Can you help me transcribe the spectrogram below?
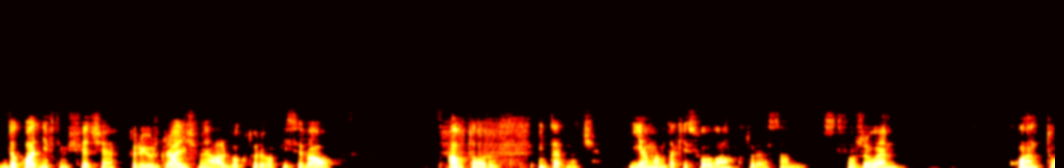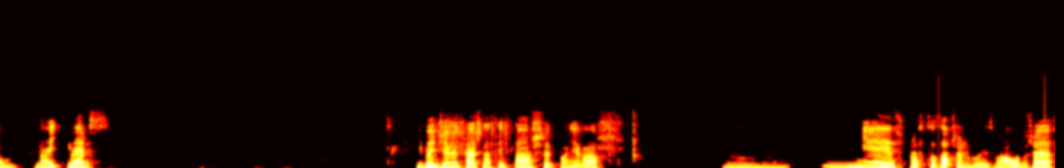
dokładnie w tym świecie, który już graliśmy, albo który opisywał autor w internecie. Ja mam takie słowo, które sam stworzyłem. Quantum Nightmares. I będziemy grać na tej planszy, ponieważ mm, nie jest prosto zacząć, bo jest mało drzew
